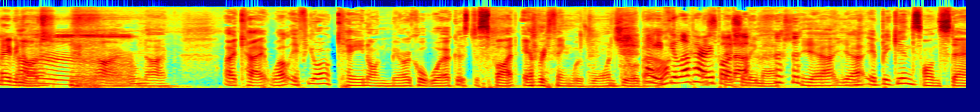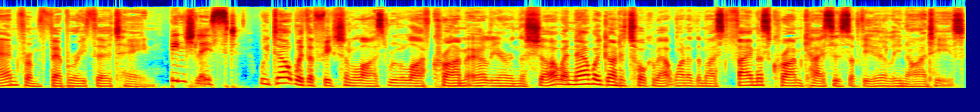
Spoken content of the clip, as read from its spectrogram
Maybe not. No, no. Okay, well, if you're keen on miracle workers, despite everything we've warned you about, Hey, if you love Harry Especially Potter, Matt. yeah, yeah, it begins on Stan from February 13. binge list. We dealt with a fictionalised real life crime earlier in the show, and now we're going to talk about one of the most famous crime cases of the early 90s.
